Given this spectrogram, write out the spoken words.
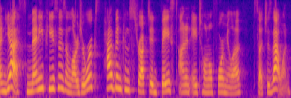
And yes, many pieces and larger works have been constructed based on an atonal formula, such as that one.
